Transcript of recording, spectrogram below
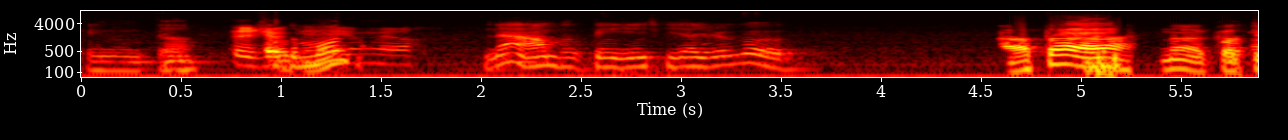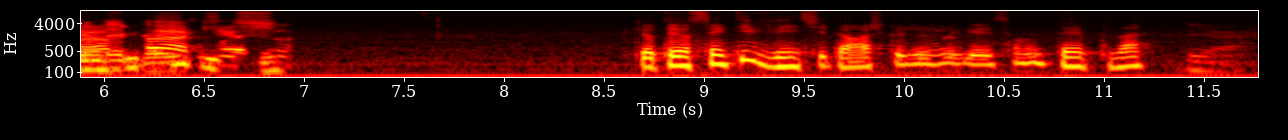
Quem não tem. Tá. Eu joguei mundo? Não, tem gente que já jogou. Ah, tá. Não, que eu tenho Ah, aqui Tá, que isso. Porque eu tenho 120, então acho que eu já joguei isso há muito tempo, né? Já.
